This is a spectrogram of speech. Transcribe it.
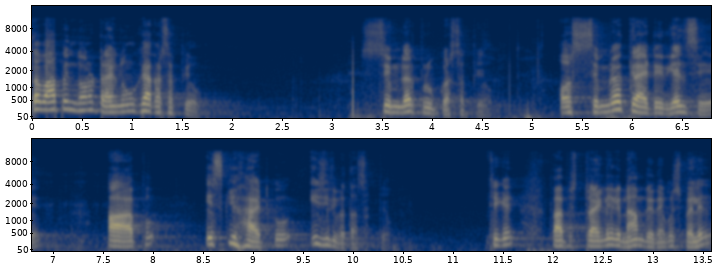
तब आप इन दोनों ट्रायंगलों को क्या कर सकते हो? सिमिलर प्रूव कर सकते हो। और सिमिलर क्राइटेरियन से आप इसकी हाइट को इजीली बता सकते हो। ठीक है? तो आप इस ट्राइंगल के नाम देते हैं कुछ पहले।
